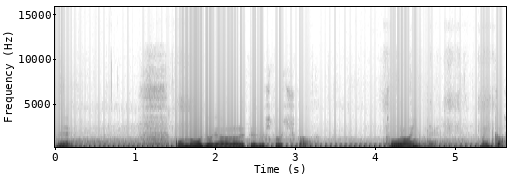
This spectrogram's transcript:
ねえこう農業やられてる人しか通らんよね。まあいいか。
